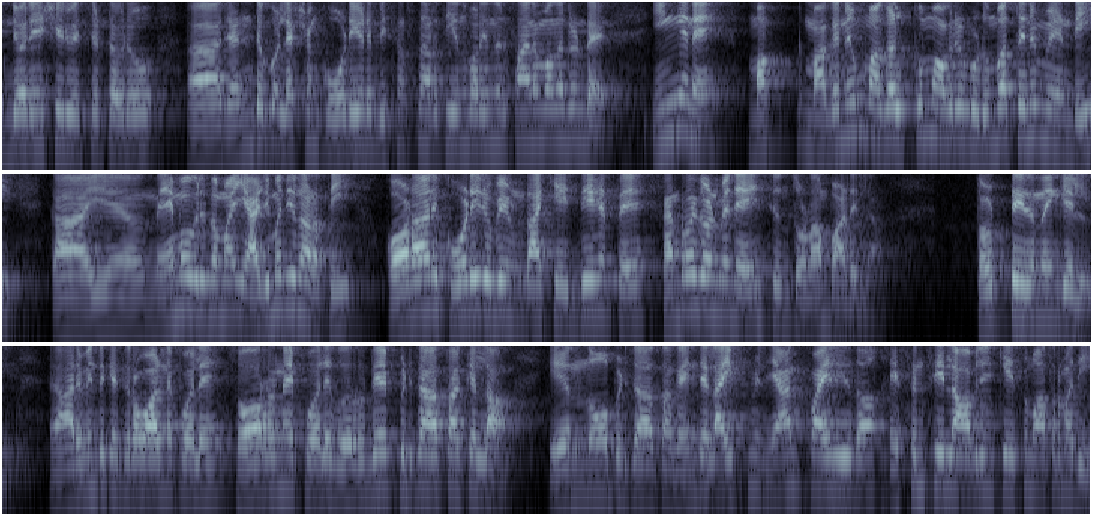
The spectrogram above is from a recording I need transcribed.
ഇന്തോനേഷ്യയിൽ വെച്ചിട്ട് ഒരു രണ്ട് ലക്ഷം കോടിയുടെ ബിസിനസ് നടത്തി എന്ന് പറയുന്ന ഒരു സാധനം വന്നിട്ടുണ്ട്. ഇങ്ങനെ മക് മകനും മകൾക്കും അവരുടെ കുടുംബത്തിനും വേണ്ടി നിയമവിരുദ്ധമായി അഴിമതി നടത്തി കോടാനു കോടി രൂപ ഉണ്ടാക്കിയ ഇദ്ദേഹത്തെ സെൻട്രൽ ഗവൺമെന്റ് ഏജൻസി ഒന്നും തൊടാൻ പാടില്ല. തൊട്ടിരുന്നെങ്കിൽ അരവിന്ദ് കെജ്രിവാളിനെ പോലെ സോറനെ പോലെ വെറുതെ പിടിച്ചകത്താക്കല്ല. എന്നോ പിടിച്ചാത്താക്ക എന്റെ ലൈഫിൽ ഞാൻ ഫയൽ ചെയ്ത S N C Lavalin case മാത്രം മതി.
